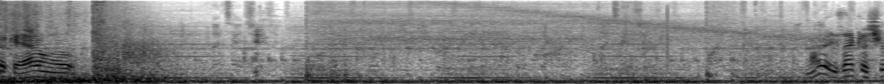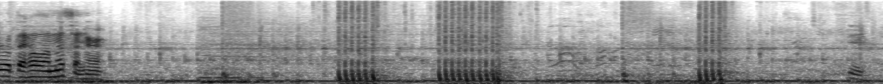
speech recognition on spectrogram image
Okay, I don't know. Not exactly sure what the hell I'm missing here. Hello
